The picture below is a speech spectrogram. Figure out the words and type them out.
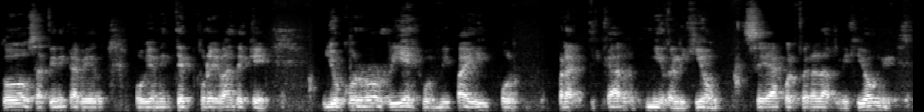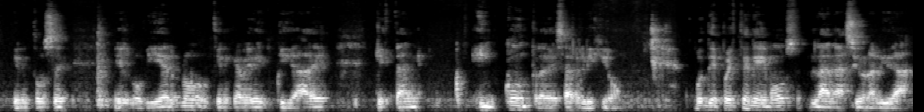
todo, o sea, tiene que haber obviamente pruebas de que yo corro riesgo en mi país por practicar mi religión, sea cual fuera la religión. Entonces, el gobierno, tiene que haber entidades que están en contra de esa religión. Pues después tenemos la nacionalidad.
